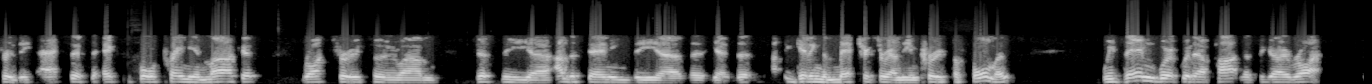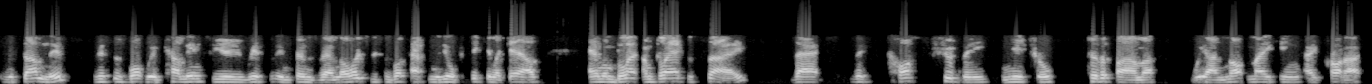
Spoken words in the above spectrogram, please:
through the access to export premium markets, right through to um, just the uh, understanding the, uh, the, yeah, the getting the metrics around the improved performance. We then work with our partners to go right we've done this. This is what we've come into you with in terms of our knowledge. This is what happened with your particular cows. And I'm, bla- I'm glad to say that the cost should be neutral to the farmer. We are not making a product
